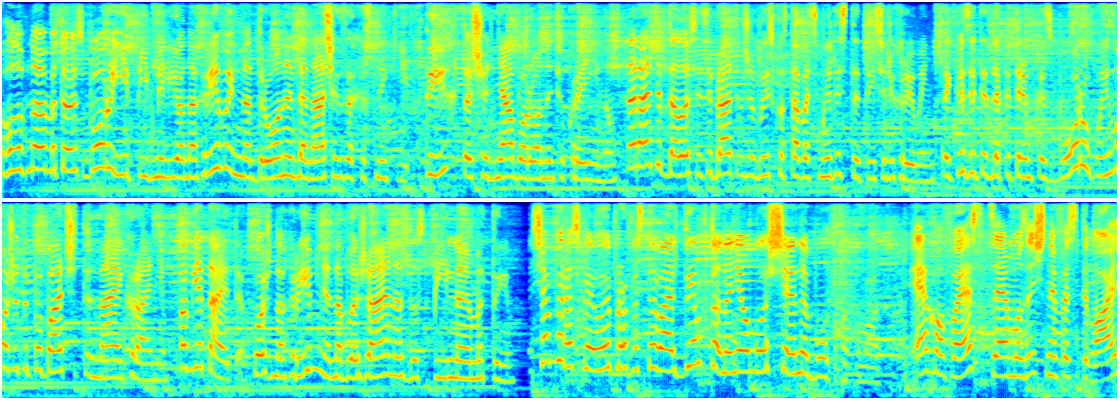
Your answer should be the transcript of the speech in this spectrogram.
Головною метою збору є півмільйона гривень на дрони для наших захисників, тих, хто щодня боронить Україну. Наразі вдалося зібрати вже близько 180 тисяч гривень. Реквізити для підтримки збору ви можете побачити на екрані. Пам'ятайте, кожна гривня наближає нас до спільної мети. Що б ви розповіли про фестиваль тим, хто на ньому ще не був? Ехофест це музичний фестиваль,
